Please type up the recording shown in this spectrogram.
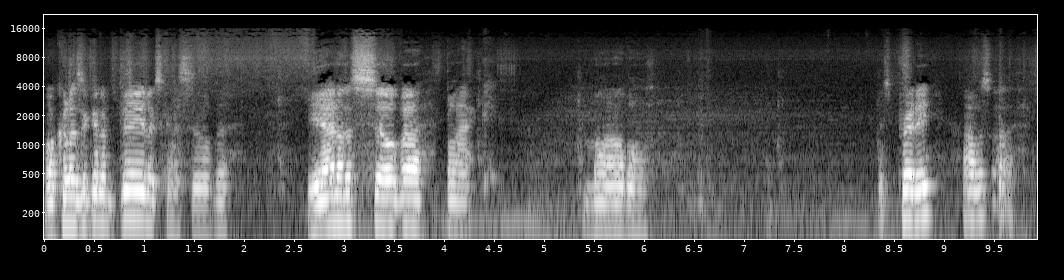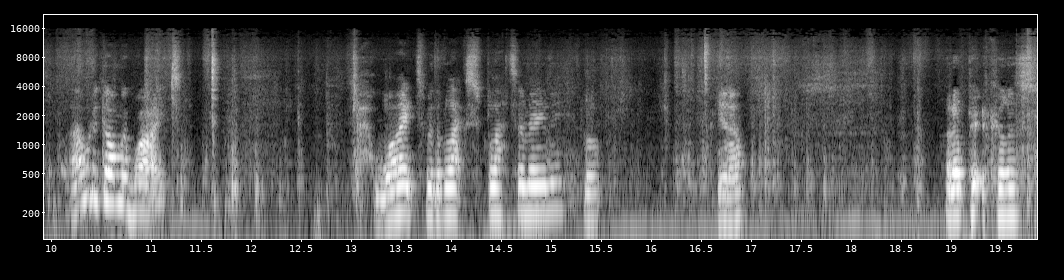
What colour is it going to be? Looks kind of silver. Yeah, another silver, black, marble. It's pretty. I was, uh, I would have gone with white. White with a black splatter, maybe. But you know, I don't pick the colours.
